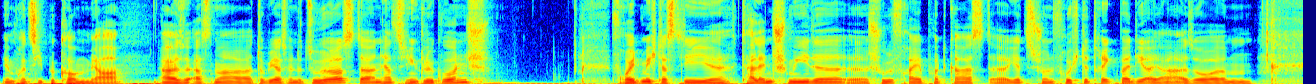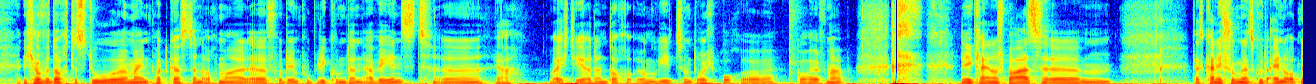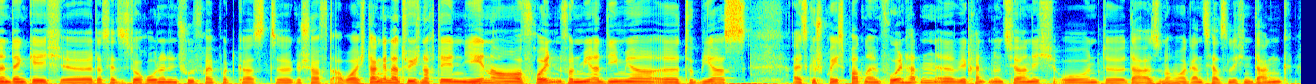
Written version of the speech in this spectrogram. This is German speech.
im Prinzip bekommen. Ja, also erstmal, Tobias, wenn du zuhörst, dann herzlichen Glückwunsch. Freut mich, dass die Talentschmiede äh, Schulfrei Podcast äh, jetzt schon Früchte trägt bei dir. Ja, also ähm, ich hoffe doch, dass du meinen Podcast dann auch mal äh, vor dem Publikum dann erwähnst. Äh, ja, weil ich dir ja dann doch irgendwie zum Durchbruch äh, geholfen habe. nee, kleiner Spaß. Ähm, das kann ich schon ganz gut einordnen, denke ich. Äh, das hättest du auch ohne den Schulfrei-Podcast äh, geschafft. Aber ich danke natürlich noch den jener Freunden von mir, die mir äh, Tobias als Gesprächspartner empfohlen hatten. Äh, wir kannten uns ja nicht. Und äh, da also nochmal ganz herzlichen Dank,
